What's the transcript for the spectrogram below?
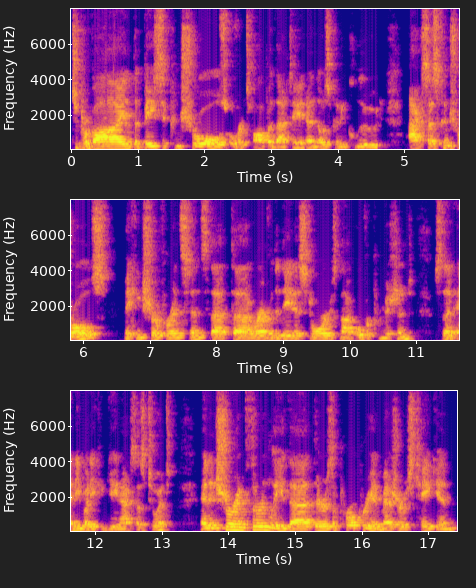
to provide the basic controls over top of that data. And those could include access controls, making sure, for instance, that uh, wherever the data is stored is not over permissioned so that anybody can gain access to it. And ensuring, thirdly, that there is appropriate measures taken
